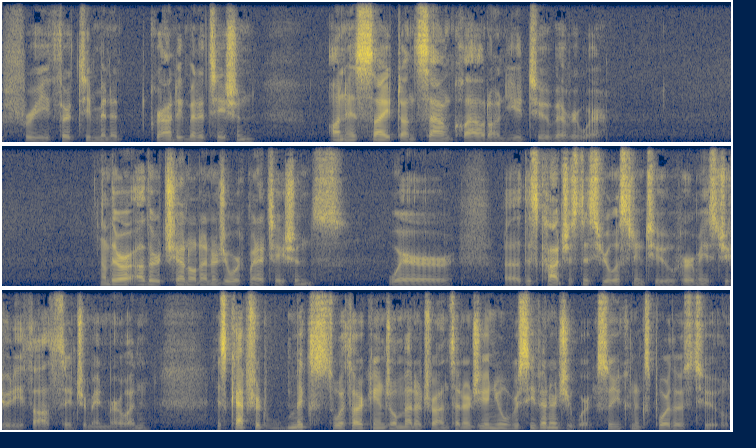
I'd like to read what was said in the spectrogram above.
free 13 minute grounding meditation on his site on SoundCloud, on YouTube, everywhere. And there are other channeled energy work meditations where uh, this consciousness you're listening to, Hermes, Djehuty, Thoth, Saint Germain, Merlin, is captured mixed with Archangel Metatron's energy, and you'll receive energy work, so you can explore those too.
